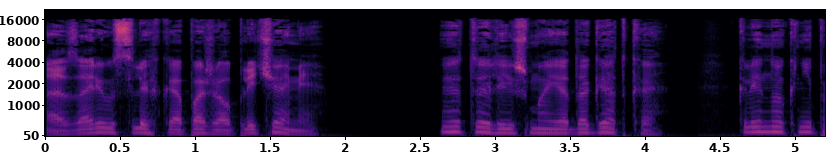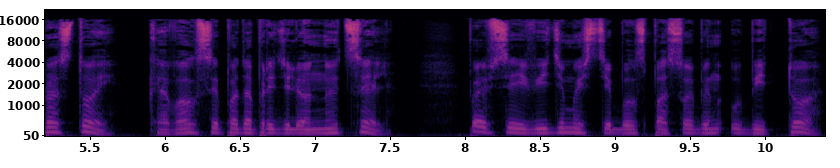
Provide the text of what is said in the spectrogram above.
Азариус слегка пожал плечами. Это лишь моя догадка. Клинок непростой, ковался под определенную цель. По всей видимости, был способен убить то,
